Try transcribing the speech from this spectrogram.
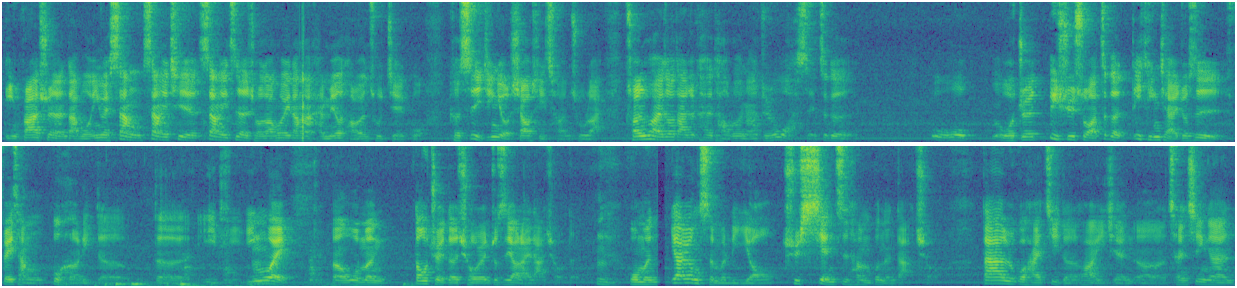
引发了轩然大波，因为上上一次上一次的球团会当然还没有讨论出结果，可是已经有消息传出来，传出来之后大家就开始讨论，然后觉得哇塞，这个我我我觉得必须说啊，这个一听起来就是非常不合理的的议题，因为呃我们都觉得球员就是要来打球的，嗯，我们要用什么理由去限制他们不能打球？大家如果还记得的话，以前呃陈信安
